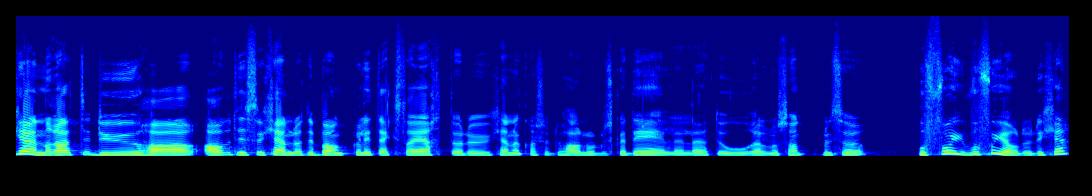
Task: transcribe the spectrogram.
kjenner at du har Av og til så kjenner du at det banker litt ekstra i hjertet, og du kjenner kanskje at du har noe du skal dele, eller et ord, eller noe sånt, men så hvorfor, hvorfor gjør du det ikke?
